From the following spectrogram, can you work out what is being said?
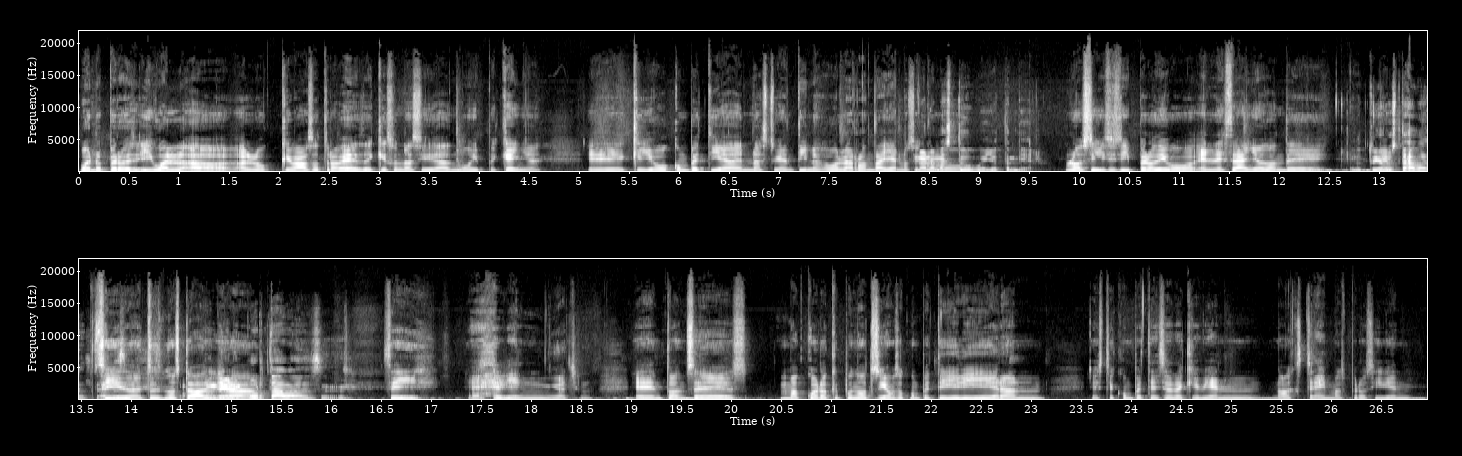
bueno, pero es igual a, a lo que vas otra vez, de que es una ciudad muy pequeña, eh, que yo competía en la estudiantina o la rondalla, no sé No, nada más cómo- tú, güey, yo también. No, sí, sí, sí, pero digo, en ese año donde... Tú ya no estabas. Sí, donde tú no estabas... Donde ya era- no importabas. Sí, eh, bien gacho. ¿no? Entonces, me acuerdo que pues nosotros íbamos a competir y eran este, competencias de que bien, no extremas, pero sí bien,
